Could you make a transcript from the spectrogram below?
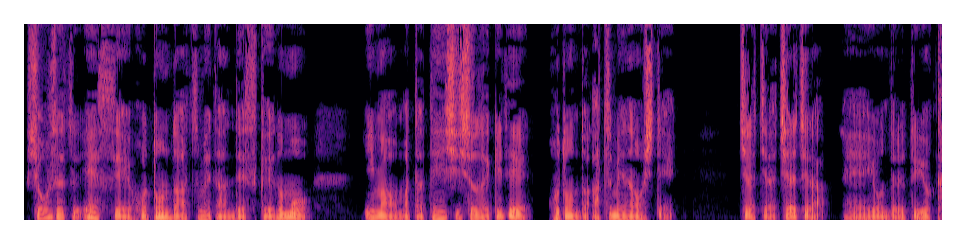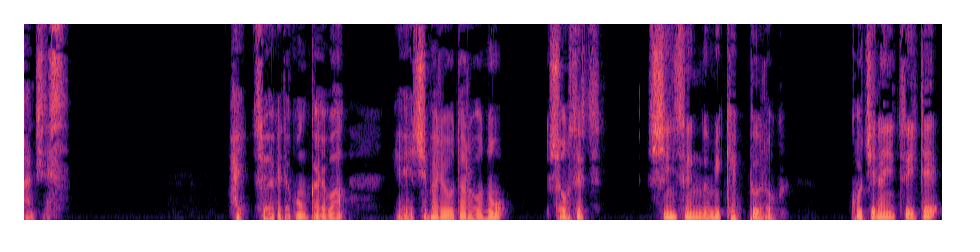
小説エッセイほとんど集めたんですけれども、今はまた電子書籍でほとんど集め直して、チラチラチラチラ、えー、読んでるという感じです。はい。そういうわけで今回は、えー、司馬太郎の小説、新選組結風録、こちらについて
